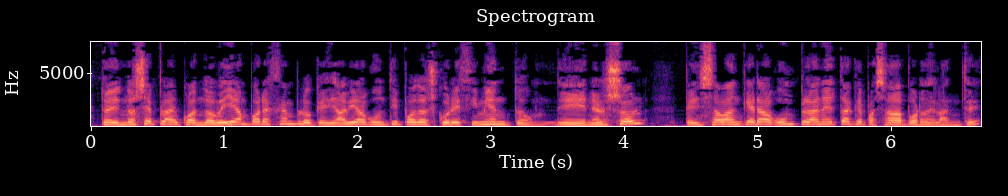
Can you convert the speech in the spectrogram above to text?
Entonces, no se plan cuando veían, por ejemplo, que había algún tipo de oscurecimiento eh, en el Sol, pensaban que era algún planeta que pasaba por delante.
